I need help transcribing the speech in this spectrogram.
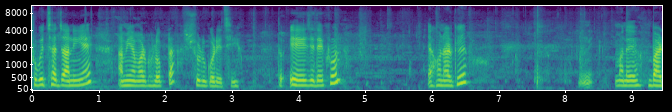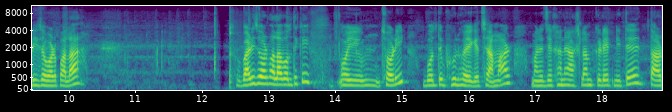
শুভেচ্ছা জানিয়ে আমি আমার ব্লগটা শুরু করেছি। তো এই যে দেখুন, এখন আর কি মানে বাড়ি যাওয়ার পালা। বাড়ি যাওয়ার পালা বলতে কি, ওই সরি বলতে ভুল হয়ে গেছে আমার। মানে যেখানে আসলাম ক্রেডিট নিতে, তার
